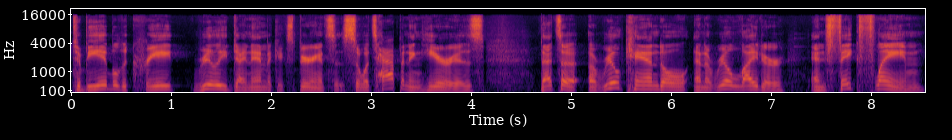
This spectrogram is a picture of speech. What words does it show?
to be able to create really dynamic experiences. So what's happening here is that's a, a real candle and a real lighter and fake flame.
